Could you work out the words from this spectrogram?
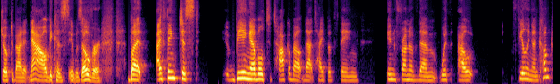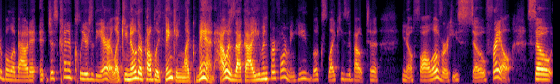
joked about it now because it was over. But I think just being able to talk about that type of thing in front of them without feeling uncomfortable about it, it just kind of clears the air. Like, you know, they're probably thinking, like, man, how is that guy even performing? He looks like he's about to, you know, fall over. He's so frail. So,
